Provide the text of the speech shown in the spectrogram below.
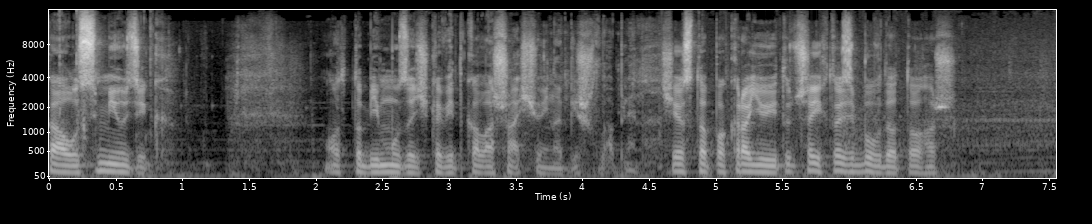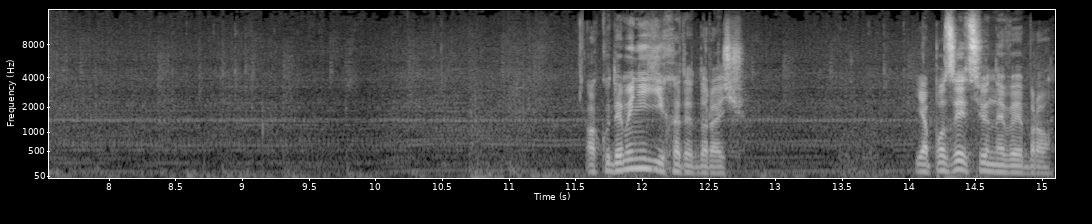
Хаус Мюзик. От тобі музичка від калаша щойно пішла, блін. Чисто по краю, і тут ще й хтось був до того ж. А куди мені їхати, до речі? Я позицію не вибрав.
